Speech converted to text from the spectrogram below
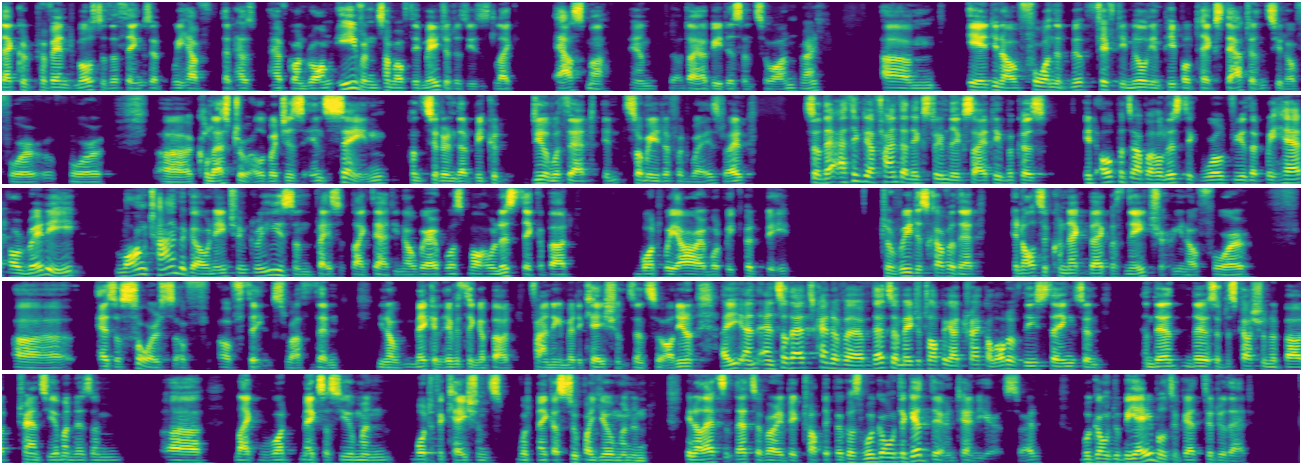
that could prevent most of the things that we have that has have gone wrong, even some of the major diseases like asthma and uh, diabetes and so on, right? Um, and you know, 450 million people take statins, you know, for for uh, cholesterol, which is insane considering that we could deal with that in so many different ways, right? So that I think I find that extremely exciting because it opens up a holistic worldview that we had already long time ago in ancient Greece and places like that, you know, where it was more holistic about what we are and what we could be, to rediscover that and also connect back with nature, you know, for as a source of of things rather than you know making everything about finding medications and so on. You know, I, and and so that's kind of a that's a major topic. I track a lot of these things, and and then there's a discussion about transhumanism. Uh, like what makes us human, modifications would make us superhuman, and you know that's that's a very big topic because we're going to get there in ten years, right? We're going to be able to get to do that.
